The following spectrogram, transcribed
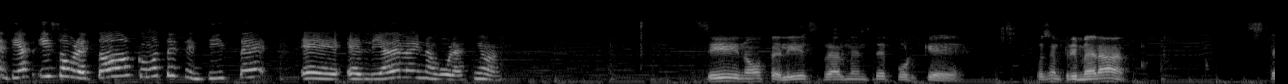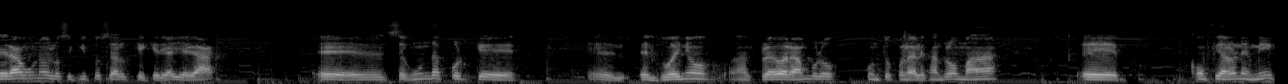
sentías y sobre todo cómo te sentiste eh, el día de la inauguración? Sí, no, feliz realmente porque, pues en primera, era uno de los equipos al que quería llegar. Eh, segunda, porque el, dueño, Alfredo Arámbulo, junto con Alejandro Omada, eh, confiaron en mí,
